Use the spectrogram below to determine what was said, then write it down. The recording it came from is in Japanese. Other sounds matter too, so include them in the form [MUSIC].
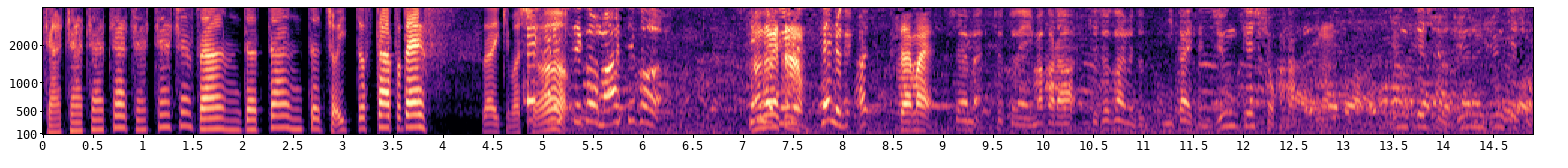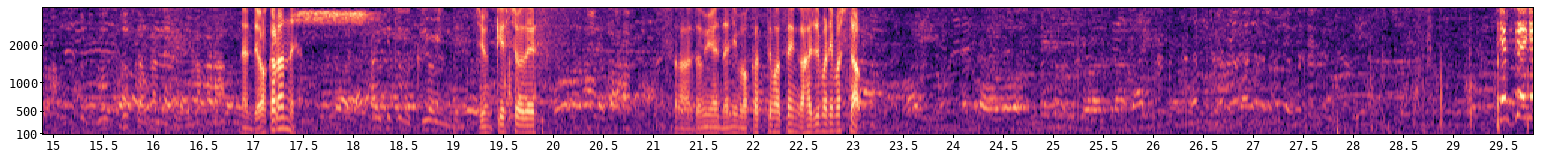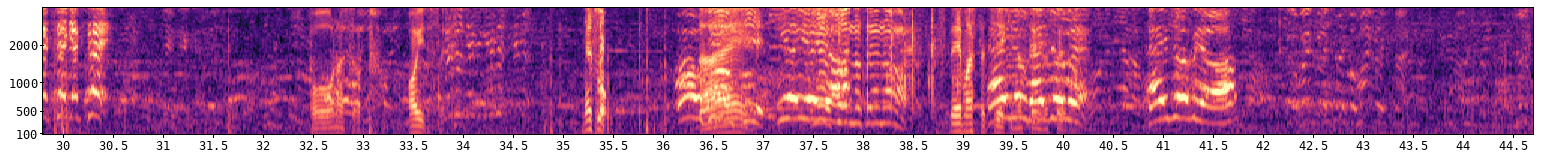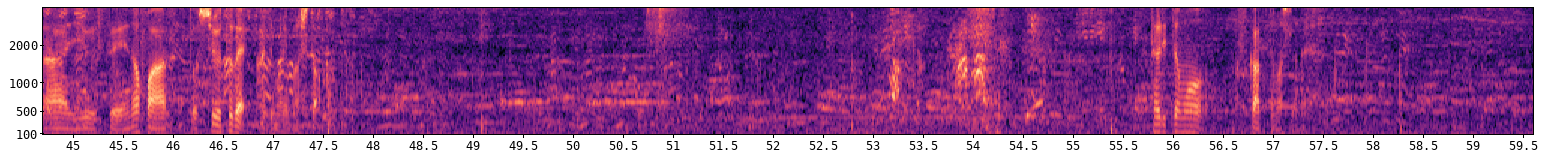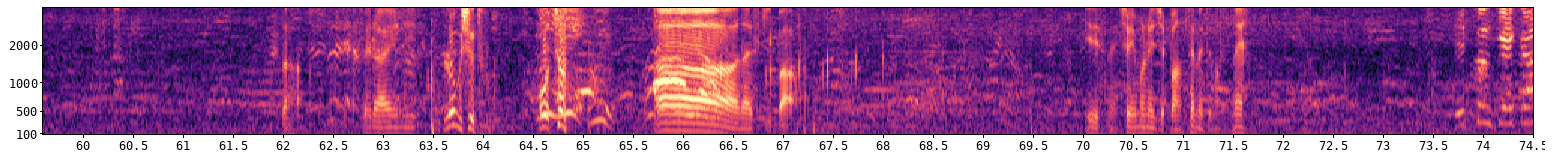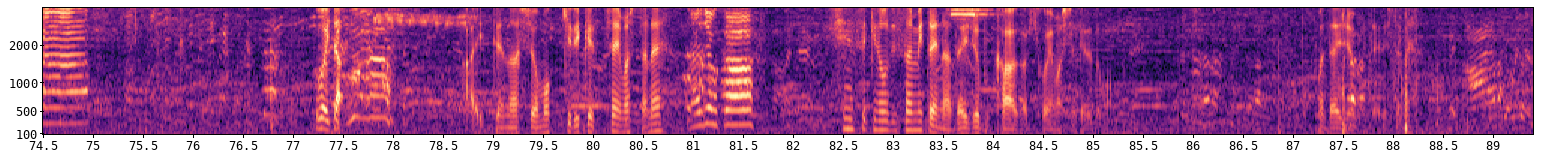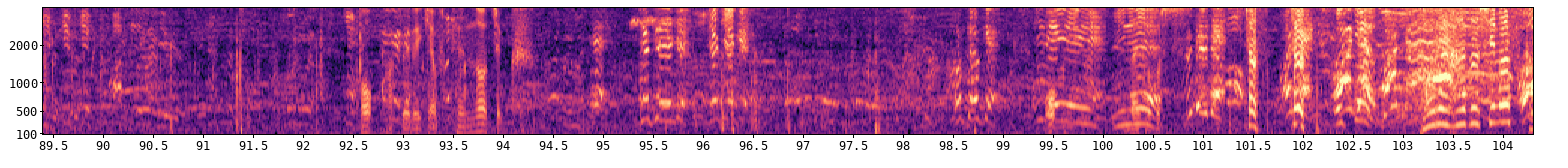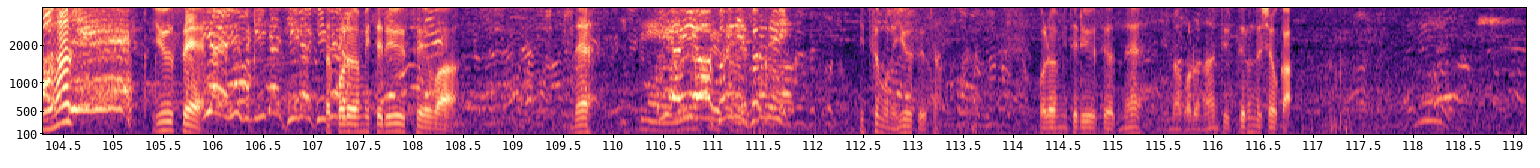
チャチャチャチャチャチャチャダンダダンダちょいっとスタートですさあ行きましょ回していこう回していこう戦力戦力あ試合前試合前ちょっとね今から決勝トーナメント2回戦準決勝かな、準決勝準々決勝かどっちどっちか分かんないけど今からなんでわからんねん相手ちょっと強いんで準決勝ですさあドミは何も分かってませんが始まりましたサイ逆サイ逆サイおおナイストラップ。あいいですね。ナイスボールあ惜しい惜しい。いい。よいいよいいよそういうのそういうの出ました千大秋の丈夫セー大ブ丈夫大丈夫よ。さあ優勢のファーストシュートで始まりました。[LAUGHS] 2人ともスカってましたねフェライにロングシュート。おチャンス。あーナイスキーパー。いいですね。ちょいマネジャパン攻めてますね。1分経過。うわいた。相手の足を思いっきり蹴っちゃいましたね。大丈夫か？親戚のおじさんみたいな大丈夫かが聞こえましたけれども。まあ大丈夫みたいでしたねお長谷部キャプテンのチェック。ナイス落ねとし。チャンスチャンス。それ外しますか？優勢。さあこれを見てる優勢はね。いつもの優勢さん。これを見てる優勢はね今頃なんて言ってるんでしょうか、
